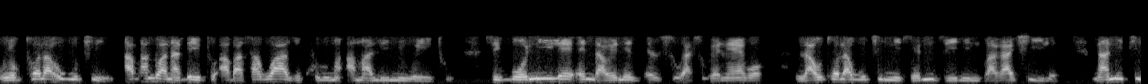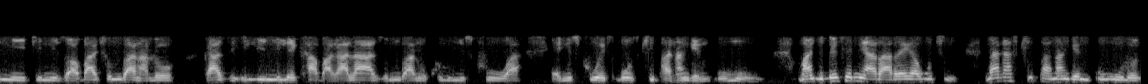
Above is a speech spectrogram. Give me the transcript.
uyokuthola ukuthi abantwana bethu abasakwazi ukukhuluma amalimi wethu. Sikubonile endaweni ezi- ezihlukahlukeneko la uthola ukuthi nisemzini nivakatshile nanithi nithi nizwabatsho umntwana lo kazi ilimi lekhaba kalazi umntwana ukhuluma isikhuwa and isikhuwa esibosikhipha nangempumulo manje bese niyarareka ukuthi nakasikhipha nangempumulo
